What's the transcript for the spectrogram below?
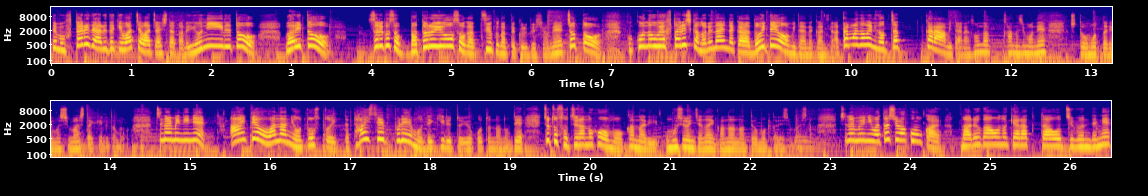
でも2人であれだけわちゃわちゃしたから4人いると割とそれこそバトル要素が強くなってくるでしょうね。ちょっとここの上2人しか乗れないんだからどいてよみたいな感じで頭の上に乗っちゃっからみたいなそんな感じもねちょっと思ったりもしましたけれども。ちなみにね相手を罠に落とすといった対戦プレイもできるということなのでちょっとそちらの方もかなり面白いんじゃないかななんて思ったりしました。ちなみに私は今回丸顔のキャラクターを自分でね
